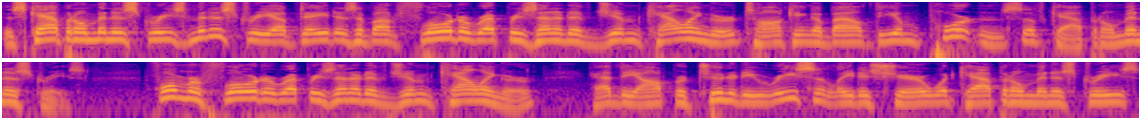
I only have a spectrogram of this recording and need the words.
This Capitol Ministries ministry update is about Florida Representative Jim Kallinger talking about the importance of Capitol Ministries. Former Florida Representative Jim Kallinger had the opportunity recently to share what Capitol Ministries,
